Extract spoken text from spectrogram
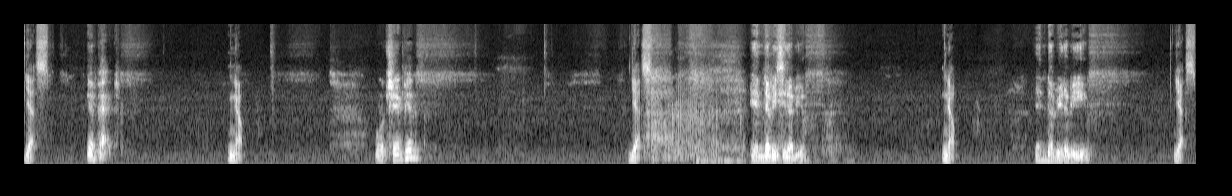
Yes. Impact, No. World Champion, Yes. in WCW, No. in WWE, Yes.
